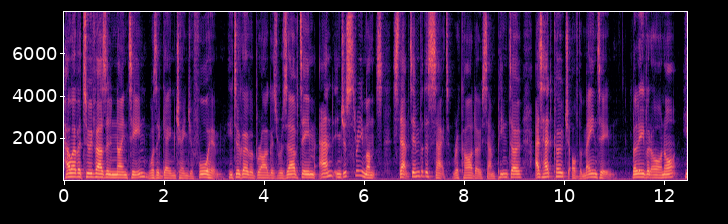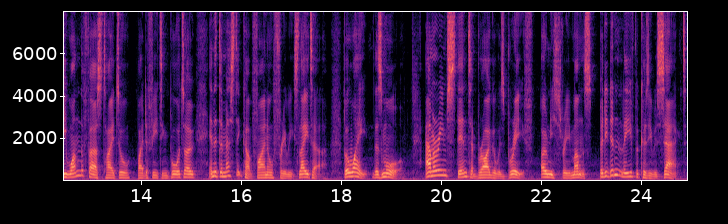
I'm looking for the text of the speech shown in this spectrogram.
However, 2019 was a game changer for him. He took over Braga's reserve team and, in just three months, stepped in for the sacked Ricardo Sá Pinto as head coach of the main team. Believe it or not, he won the first title by defeating Porto in the Domestic Cup final three weeks later. But wait, there's more. Amorim's stint at Braga was brief, only three months, but he didn't leave because he was sacked.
